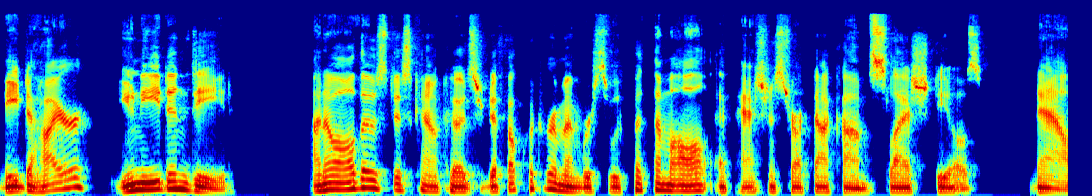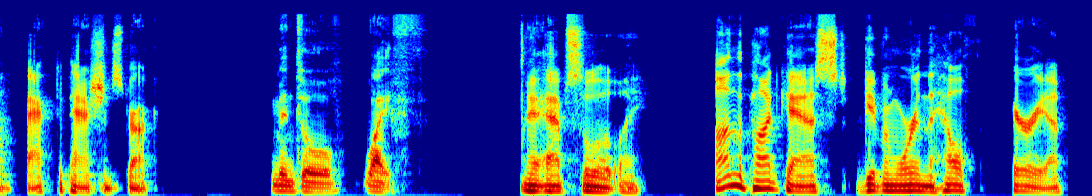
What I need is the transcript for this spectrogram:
Need to hire? You need Indeed. I know all those discount codes are difficult to remember, so we put them all at passionstruck.com slash deals. Now, back to Passionstruck. Mental life. Yeah, absolutely. On the podcast, given we're in the health area.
